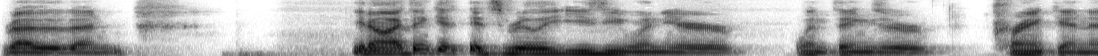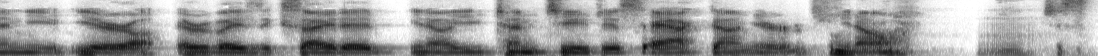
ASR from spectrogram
rather than you know I think it, it's really easy when you're when things are cranking and you, you're everybody's excited. You know you tend to just act on your you know mm. just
